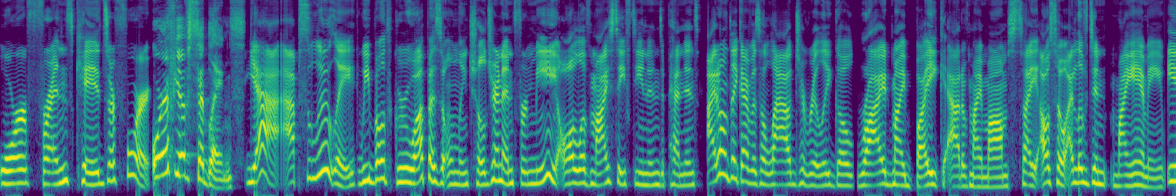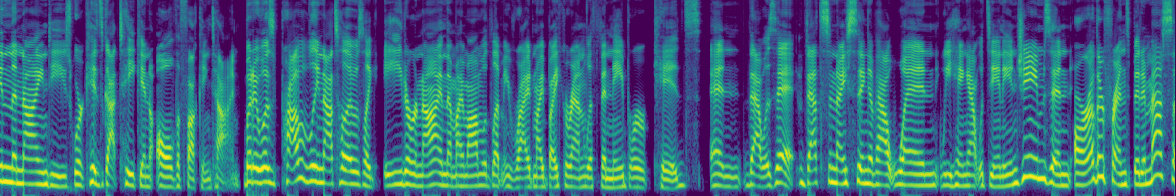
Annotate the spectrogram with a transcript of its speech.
or friends' kids are for. Or if you have siblings. Yeah, absolutely. We both grew up as only children. And for me, all of my safety and independence, I don't think I was allowed to really go ride my bike out of my mom's sight. Also, I lived in Miami in the 90s where kids got taken all the fucking time. But it was probably not till I was like eight or nine that my mom would let me ride my bike around with the neighbor kids. And that was it. That's the nice thing about when we hang out with Danny and James and our other friends, Bit and Massa,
